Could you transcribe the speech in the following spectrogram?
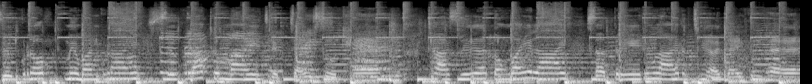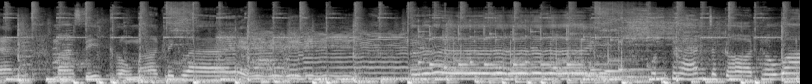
ศึกรบไม่หวั่นไรศึกรักทำไมเจ็บใจสุดแขนถ้าเสือต้องไว้ลาย สตรีทั้งหลายต้องเชื่อใจคุณแผน มาสิเข้ามาใกล้ๆเอ้ยคุณแผนจะกอดเธอไว้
